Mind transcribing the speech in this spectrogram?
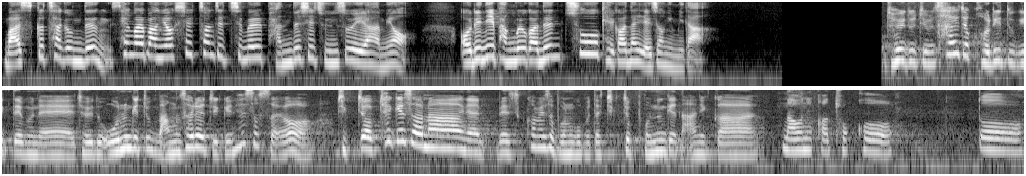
마스크 착용 등 생활방역 실천 지침을 반드시 준수해야 하며 어린이 박물관은 추후 개관할 예정입니다. 저희도 지금 사회적 거리두기 때문에 저희도 오는 게 좀 망설여지긴 했었어요. 직접 책에서나 그냥 매스컴에서 보는 것보다 직접 보는 게 나니까 나오니까 좋고 또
